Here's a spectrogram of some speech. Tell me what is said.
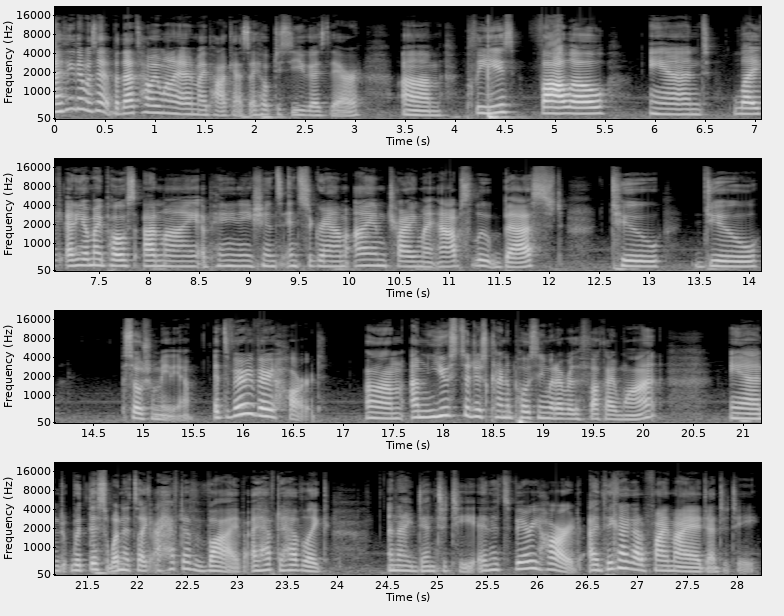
I think that was it, but that's how I want to end my podcast. I hope to see you guys there. Um, please follow and like any of my posts on my Opinionations Instagram. I am trying my absolute best to do social media. It's very, very hard. Um, I'm used to just kind of posting whatever the fuck I want. And with this one, it's like I have to have a vibe. I have to have like an identity. And it's very hard. I think I got to find my identity.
